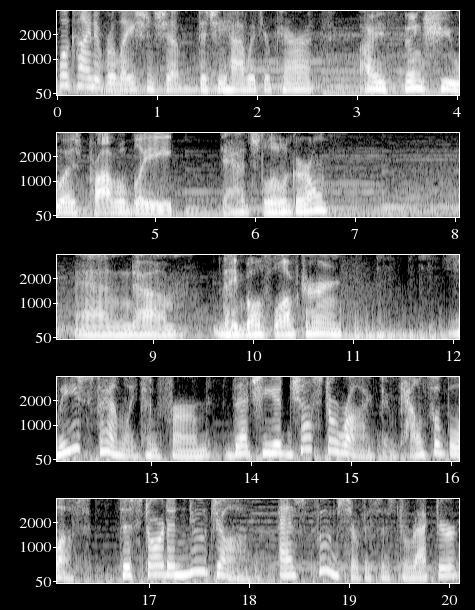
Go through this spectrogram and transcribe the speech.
What kind of relationship did she have with your parents? I think she was probably dad's little girl. And um, they both loved her. Lee's family confirmed that she had just arrived in Council Bluffs to start a new job as food services director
